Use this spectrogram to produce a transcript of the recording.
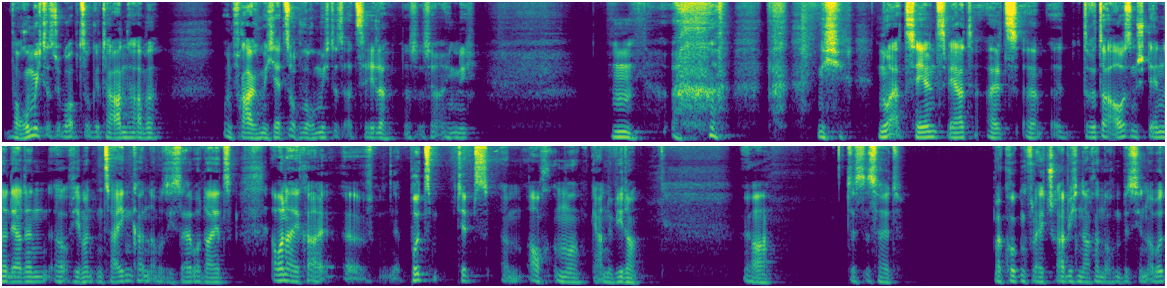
warum ich das überhaupt so getan habe. Und frage mich jetzt auch, warum ich das erzähle. Das ist ja eigentlich hm, nicht nur erzählenswert als äh, dritter Außenstehender, der dann äh, auf jemanden zeigen kann, aber sich selber da jetzt. Aber na egal, äh, Putztipps ähm, auch immer gerne wieder. Ja, das ist halt. Mal gucken, vielleicht schreibe ich nachher noch ein bisschen, aber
